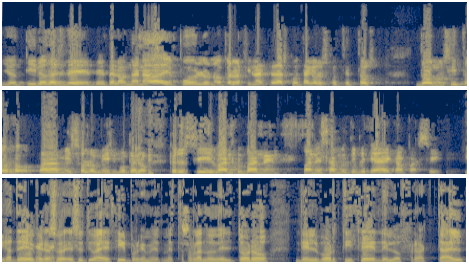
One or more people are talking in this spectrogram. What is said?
yo tiro desde, desde la ondanada del pueblo, ¿no? Pero al final te das cuenta que los conceptos donus y toro para mí son lo mismo, pero, pero sí, van, van, en, van esa multiplicidad de capas, sí. Fíjate, pero eso, eso te iba a decir, porque me, me estás hablando del toro, del vórtice, de lo fractal.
